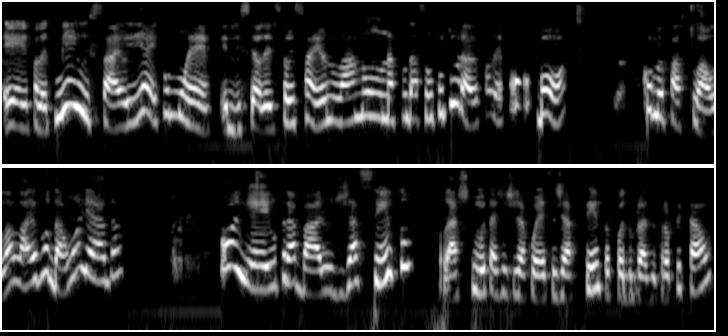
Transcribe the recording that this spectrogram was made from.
eu falei assim, e aí o ensaio, e aí, como é? Ele disse, eles estão ensaiando lá no, na Fundação Cultural. Eu falei, pô, boa, como eu faço aula lá, eu vou dar uma olhada. Olhei o trabalho de Jacinto, acho que muita gente já conhece Jacinto, foi do Brasil Tropical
